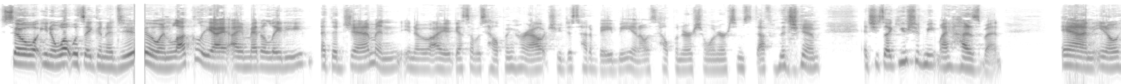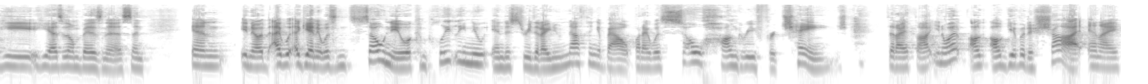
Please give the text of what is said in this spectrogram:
So, you know, what was I going to do? And luckily, I, I met a lady at the gym, and you know, I guess I was helping her out. She just had a baby, and I was helping her, showing her some stuff in the gym. And she's like, "You should meet my husband." And you know, he he has his own business, and and you know, I, again, it was so new, a completely new industry that I knew nothing about, but I was so hungry for change that I thought, you know what, I'll, I'll give it a shot. And I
